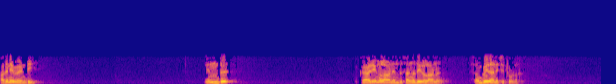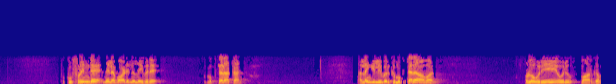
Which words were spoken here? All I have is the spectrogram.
അതിനുവേണ്ടി എന്ത് കാര്യങ്ങളാണ് എന്ത് സംഗതികളാണ് സംവിധാനിച്ചിട്ടുള്ളത്. കുഫറിന്റെ നിലപാടിൽ നിന്ന് ഇവരെ മുക്തരാക്കാൻ അല്ലെങ്കിൽ ഇവർക്ക് മുക്തരാവാൻ ഉള്ള ഒരേ ഒരു മാർഗം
